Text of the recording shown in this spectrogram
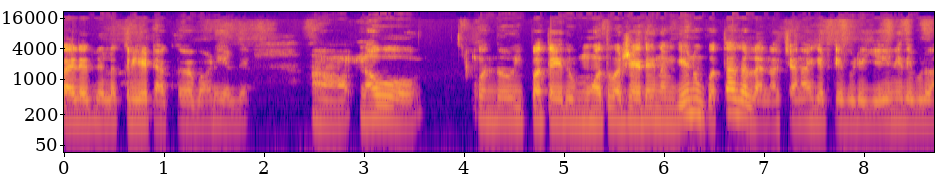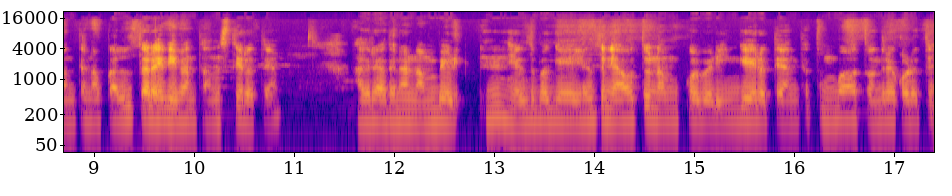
ಕಾಯಿಲೆಗಳೆಲ್ಲ ಕ್ರಿಯೇಟ್ ಆಗ್ತವೆ ಬಾಡಿಯಲ್ಲಿ. ನಾವು ಒಂದು ಇಪ್ಪತ್ತೈದು, ಮೂವತ್ತು ವರ್ಷ ಇದ್ದಾಗ ನಮ್ಗೇನು ಗೊತ್ತಾಗಲ್ಲ, ನಾವು ಚೆನ್ನಾಗಿರ್ತೀವಿ ಬಿಡು, ಏನಿದೆ ಬಿಡು ಅಂತ ನಾವು ಕಲ್ ಥರ ಇದೀವಿ ಅಂತ ಅನಿಸ್ತಿರುತ್ತೆ. ಆದರೆ ಅದನ್ನು ನಂಬೇಡಿ. ಹೆಲ್ತ್ ಬಗ್ಗೆ ಹೆಲ್ತ್ನ ಯಾವತ್ತೂ ನಂಬ್ಕೋಬೇಡಿ ಹಿಂಗೆ ಇರುತ್ತೆ ಅಂತ ತುಂಬಾ ತೊಂದರೆ ಕೊಡುತ್ತೆ.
